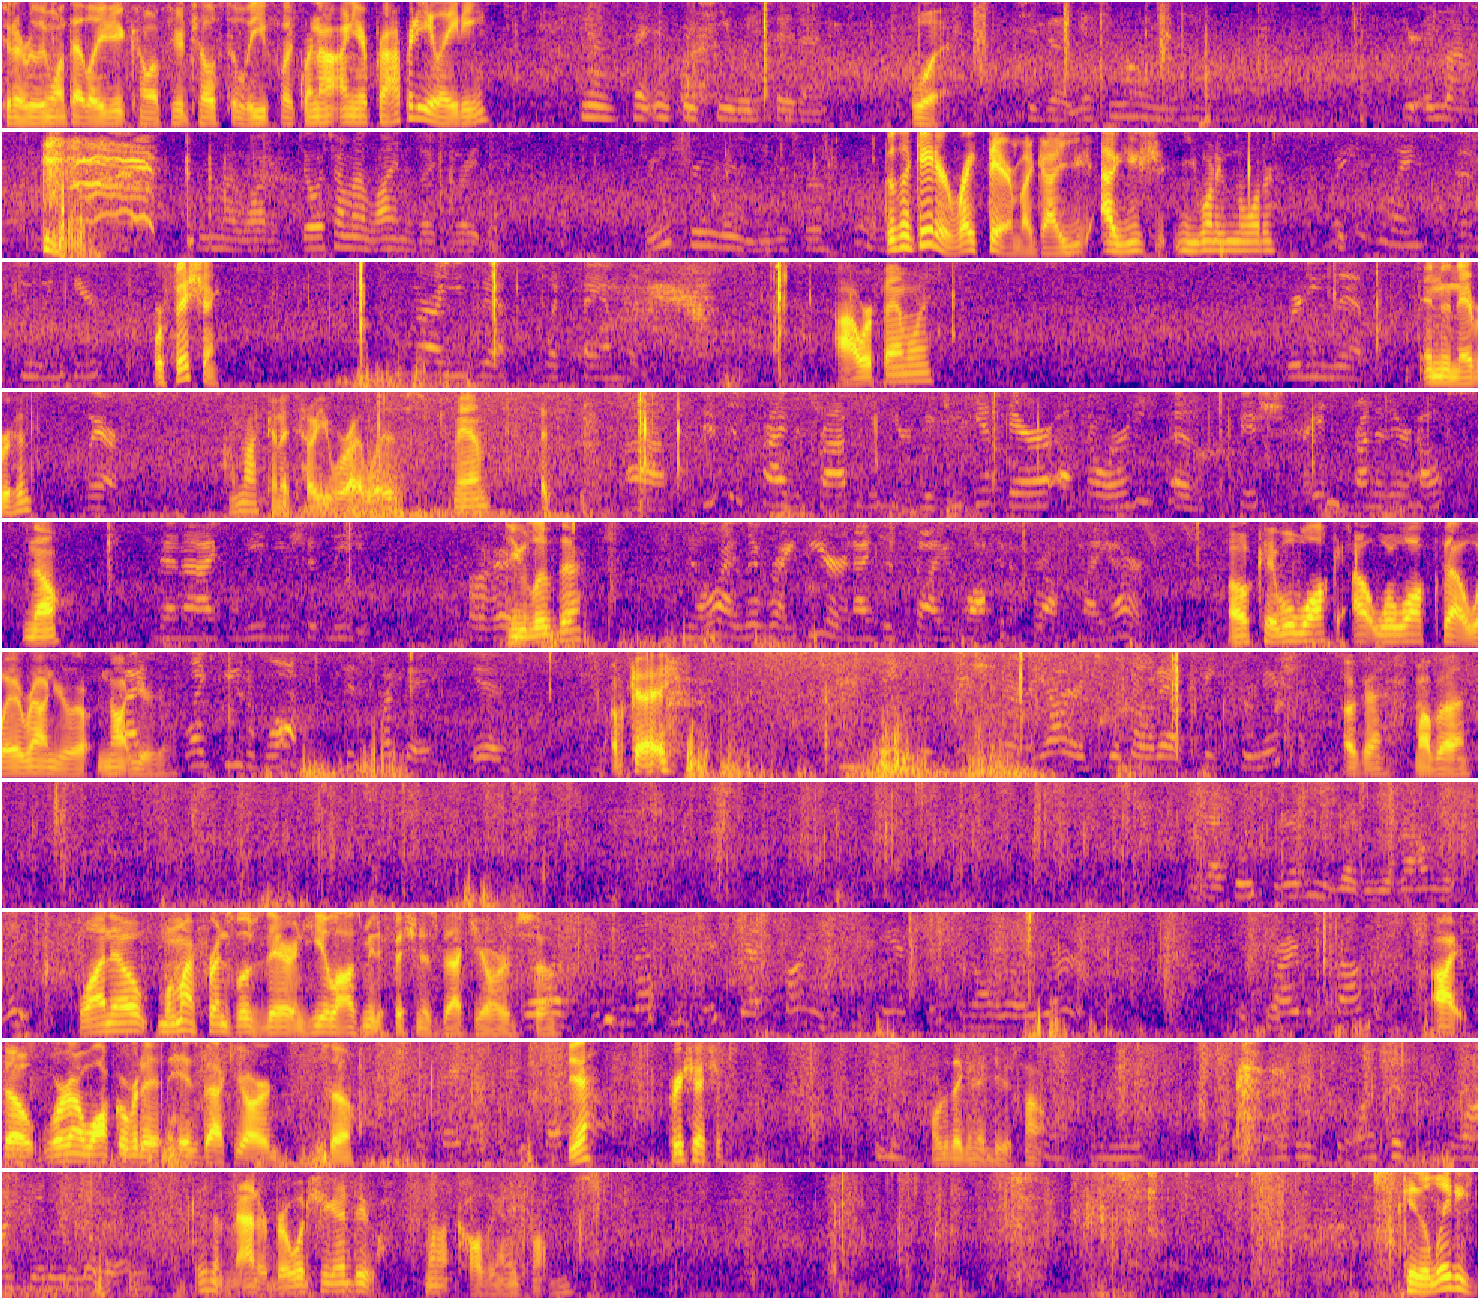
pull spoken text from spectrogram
Did I really want that lady to come up here and tell us to leave? Like, we're not on your property, lady. No, technically she would say that. What? She'd be like, yes you are. You're in my water. You're in my water. Do You're in my water. Joe, watch out my line is like right there. Are you sure you're gonna do this, bro? There's a gator right there, my guy. You, are you, sh- you want to get in the water? What are you guys uh, doing here? We're fishing. Who are you with? What family? Our family Where do you live? in the neighborhood. Where? I'm not gonna tell you where I live, ma'am. It's Uh, this is private property here. Did you get their authority to fish in front of their house? no. Then I believe you should leave. Do you live there? No, I live right here and I just saw you walking across my yard. Okay, we'll walk out. We'll walk that way around your, not your. I'd like you to walk this way. Yeah. Okay. You can't just fish in our yards without asking permission. Okay, my bad. And that goes for everybody around this lake. Well, I know one of my friends lives there, and he allows me to fish in his backyard. So. Well, if he lets you fish, that's fine, but you can't fish in all our yards. It's private property. All right, so we're gonna walk over to his backyard. So, yeah, appreciate you. What are they gonna do? It's not. It doesn't matter, bro. What's she gonna do? I'm not causing any problems. Okay, the lady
